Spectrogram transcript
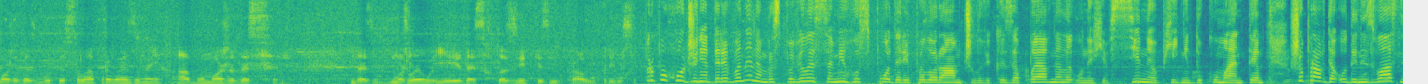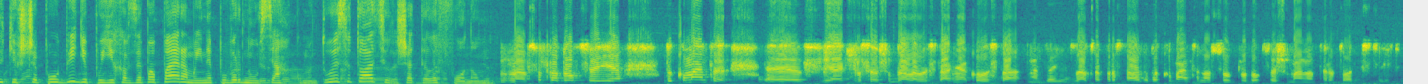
може десь бути з села привезений, або може десь, десь можливо, і десь хтось звідки відправив привіз. Про походження деревини нам розповіли самі господарі пилорам. Чоловіки запевнили, у них є всі необхідні документи. Щоправда, один із власників ще по обіді поїхав за паперами і не повернувся. Коментує ситуацію лише телефоном. На всю продукцію є документи. Е, Я як просив, щоб дали листа, ніякого листа не даю. Завтра проставлю документи на всю продукцію, що в мене на території стоїть.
